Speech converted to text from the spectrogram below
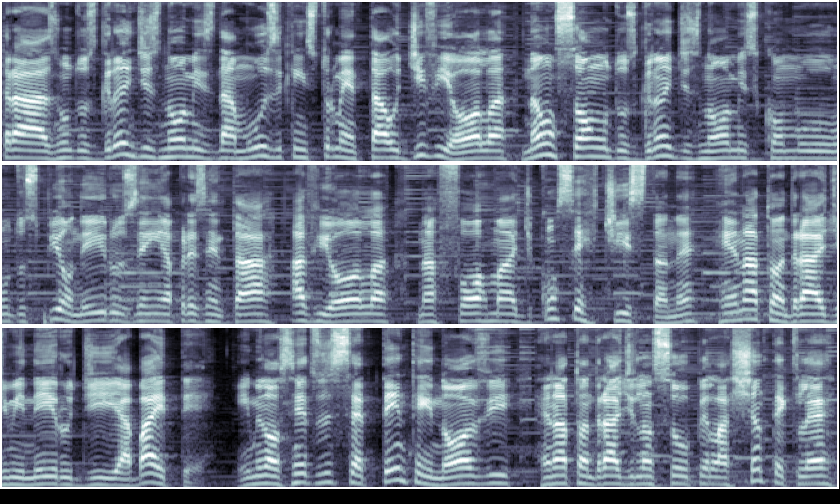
traz um dos grandes nomes da música instrumental de viola, não só um dos grandes nomes como um dos pioneiros em apresentar a viola na forma de concertista, né? Renato Andrade, mineiro de Abaeté. Em 1979, Renato Andrade lançou pela Chantecler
